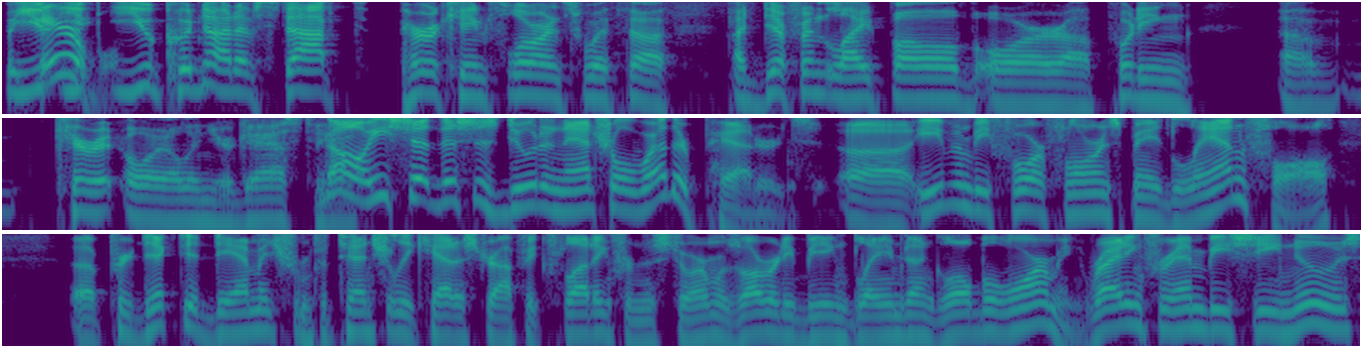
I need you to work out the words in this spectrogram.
But you, you you could not have stopped Hurricane Florence with a, a different light bulb or uh, putting uh, carrot oil in your gas tank. No, he said this is due to natural weather patterns. Uh, even before Florence made landfall, uh, predicted damage from potentially catastrophic flooding from the storm was already being blamed on global warming. Writing for NBC News,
